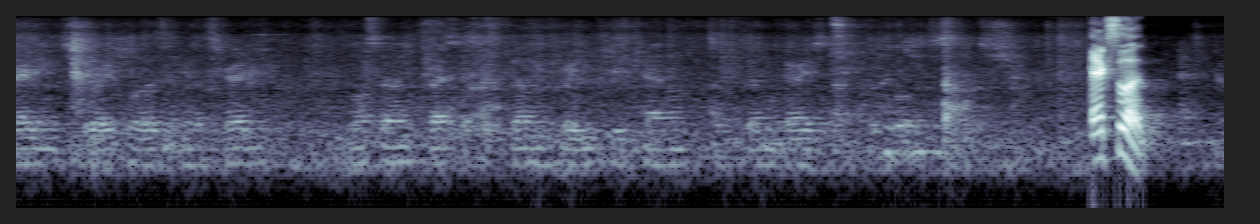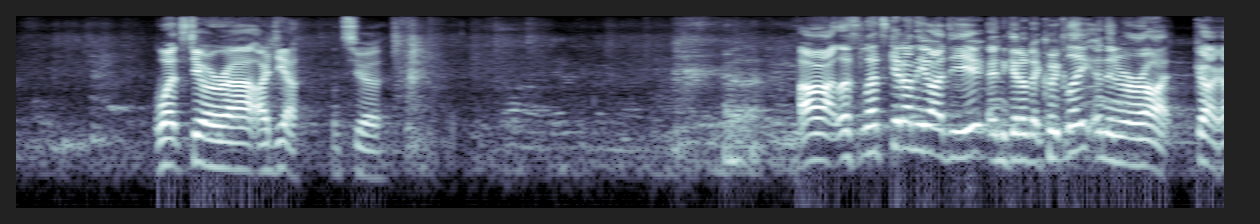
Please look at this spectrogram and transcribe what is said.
creating storyboards and illustrating. I'm also in the process of filming for a YouTube channel. I've filmed various times. Excellent. What's your uh, idea? What's your? All right, let's let's get on the idea and get on it quickly, and then we're right. Go.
